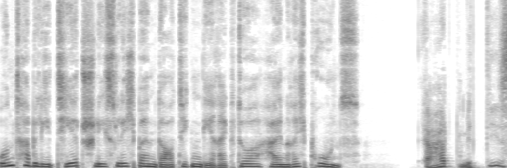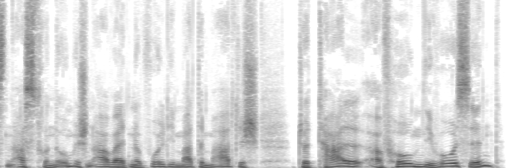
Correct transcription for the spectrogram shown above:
und habilitiert schließlich beim dortigen Direktor Heinrich Bruns er hat mit diesen astronomischen Arbeiten, obwohl die mathematisch total auf hohem Niveau sind,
